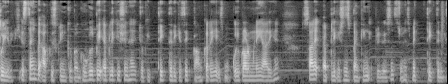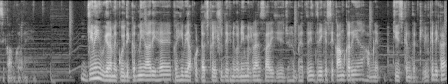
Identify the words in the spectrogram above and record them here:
तो ये देखिए, इस टाइम पे आपकी स्क्रीन के ऊपर गूगल पे एप्लीकेशन है, जो कि ठीक तरीके से काम कर रही है, इसमें कोई प्रॉब्लम नहीं आ रही है। सारे एप्लीकेशन बैंकिंग एप्लीकेशन जो है, इसमें ठीक तरीके से काम कर रहे हैं। गेमिंग वगैरह में कोई दिक्कत नहीं आ रही है। कहीं भी आपको टच का इशू देखने को नहीं मिल रहा है। सारी चीज़ जो है बेहतरीन तरीके से काम कर रही है। हमने चीज़ के अंदर खेल के दिखाया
